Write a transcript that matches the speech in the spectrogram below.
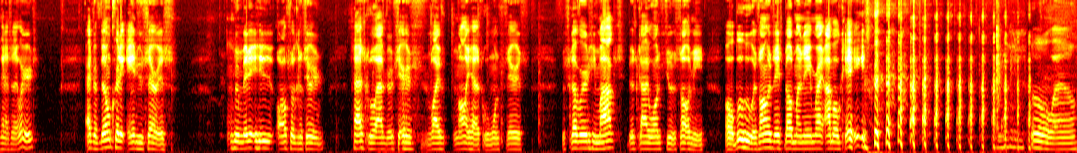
Can I say that word. After film critic Andrew Sarris, who admitted he also considered Haskell after Sarris' wife Molly Haskell once Sarris discovered he mocked, this guy wants to insult me. Oh, boohoo, as long as they spelled my name right, I'm okay. oh, wow.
